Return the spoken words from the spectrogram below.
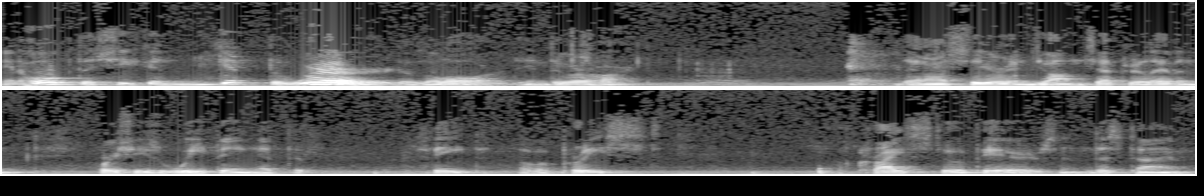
in hope that she can get the word of the Lord into her heart. Then I see her in John chapter 11 where she's weeping at the feet of a priest, of Christ who appears, and this time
